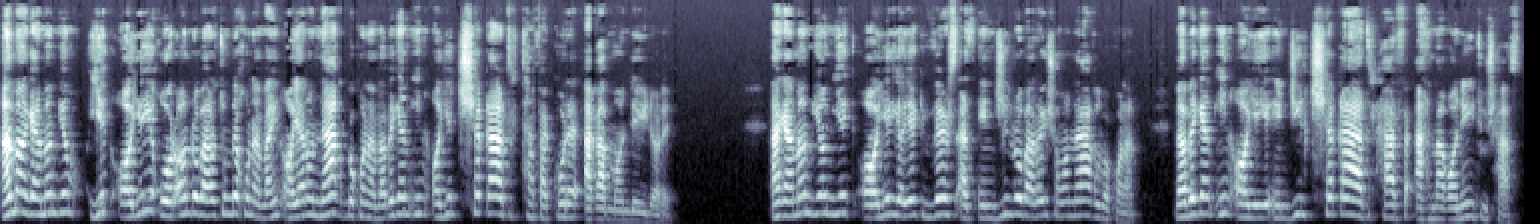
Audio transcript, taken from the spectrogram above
اما اگر من بیام یک آیه قرآن رو براتون بخونم و این آیه رو نقد بکنم و بگم این آیه چقدر تفکر عقب مانده ای داره. اگر من بیام یک آیه یا یک ورس از انجیل رو برای شما نقل بکنم و بگم این آیه انجیل چقدر حرف احمقانه ای توش هست.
